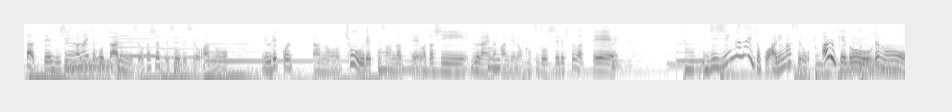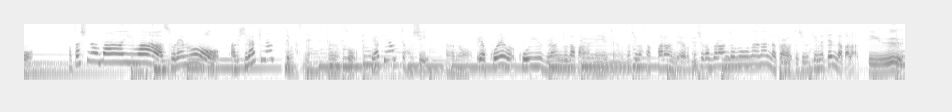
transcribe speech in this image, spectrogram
たって自信がないとこってあるんですよ。私だってそうですよ。あの売れっ子あの超売れっ子さんだって私ぐらいな感じの活動してる人だって自信がないとこありますよ。あるけどでも私の場合はそれもあの開き直ってますね、うん、そう。開き直ってほしい。あのいやこれはこういうブランドだからね。みたいな。私が作家なんだよ。私がブランドのオーナーなんだから。私が決めてんだからっていう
